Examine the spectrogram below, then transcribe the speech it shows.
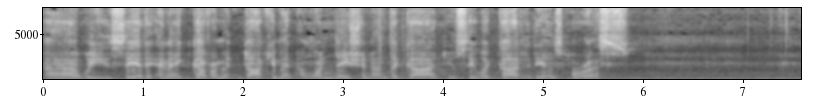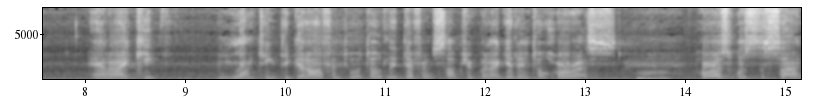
Uh, we see it in a government document, a one nation under God. You see what God it is, Horus. And I keep wanting to get off into a totally different subject when I get into Horus. Yeah. Horus was the sun,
